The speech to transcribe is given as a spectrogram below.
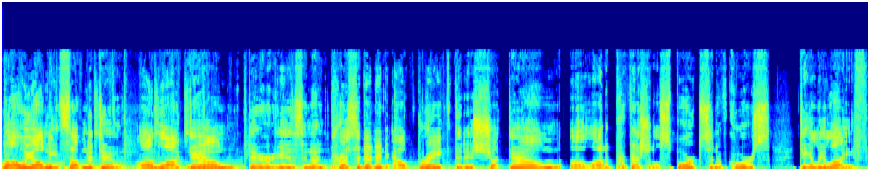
Well, we all need something to do. On lockdown, there is an unprecedented outbreak that has shut down a lot of professional sports and, of course, daily life.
